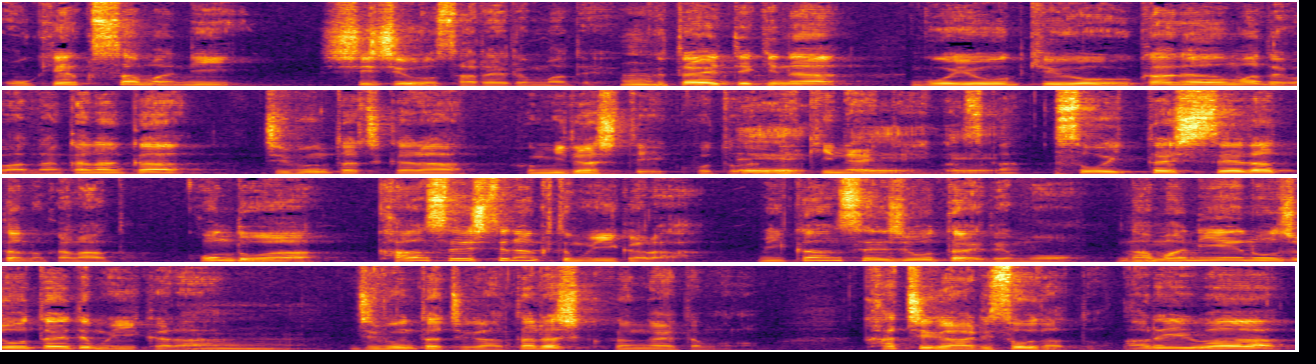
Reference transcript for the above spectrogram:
お客様に指示をされるまで具体的なご要求を伺うまではなかなか自分たちから踏み出していくことができないといいますかそういった姿勢だったのかなと。今度は完成してなくてもいいから未完成状態でも生煮えの状態でもいいから自分たちが新しく考えたもの価値がありそうだと。あるいは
